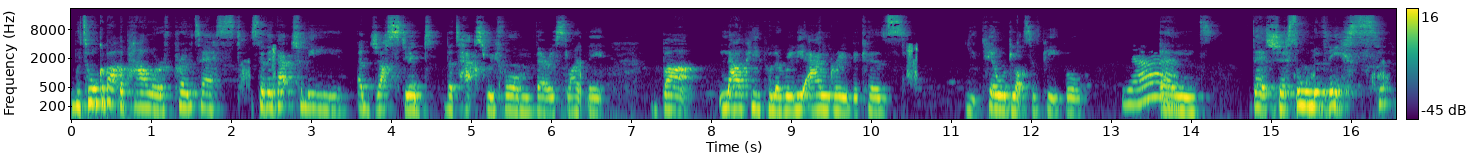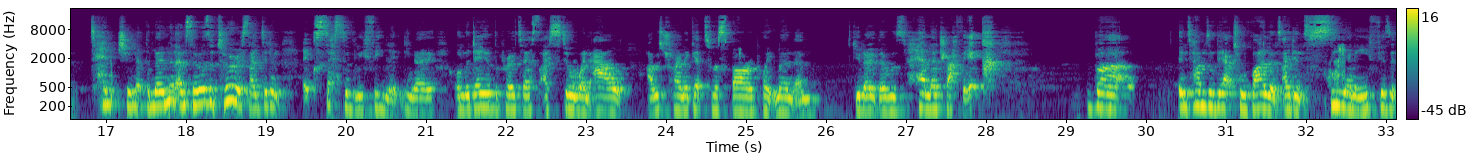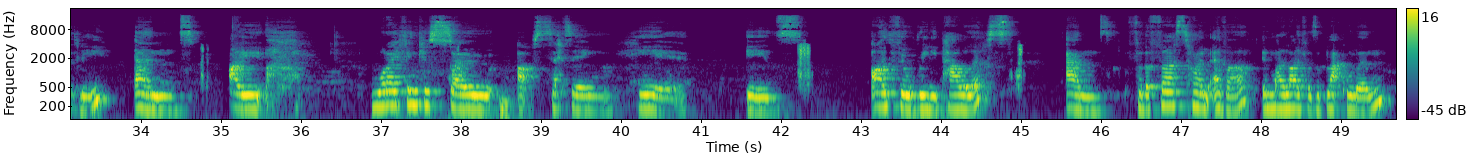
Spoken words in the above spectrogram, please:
we talk about the power of protest. So they've actually adjusted the tax reform very slightly, but now people are really angry because you killed lots of people, Yeah. and there's just all of this tension at the moment. And so, as a tourist, I didn't excessively feel it. You know, on the day of the protest, I still went out. I was trying to get to a spa appointment, and you know, there was hella traffic. But in terms of the actual violence, I didn't see any physically. And I, what I think is so upsetting here is I feel really powerless. And for the first time ever in my life as a black woman,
